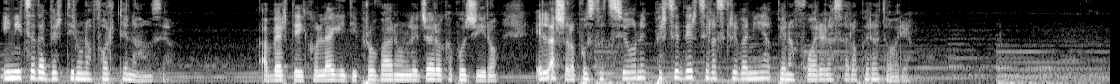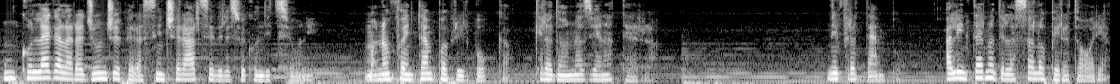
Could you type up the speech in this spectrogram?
inizia ad avvertire una forte nausea. Avverte ai colleghi di provare un leggero capogiro e lascia la postazione per sedersi alla scrivania appena fuori la sala operatoria. Un collega la raggiunge per assincerarsi delle sue condizioni, ma non fa in tempo a aprir bocca che la donna sviene a terra. Nel frattempo, all'interno della sala operatoria,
